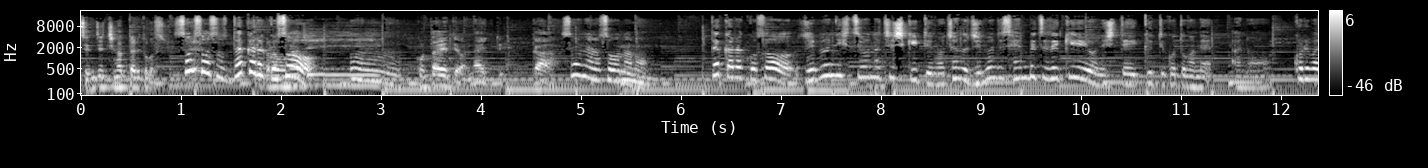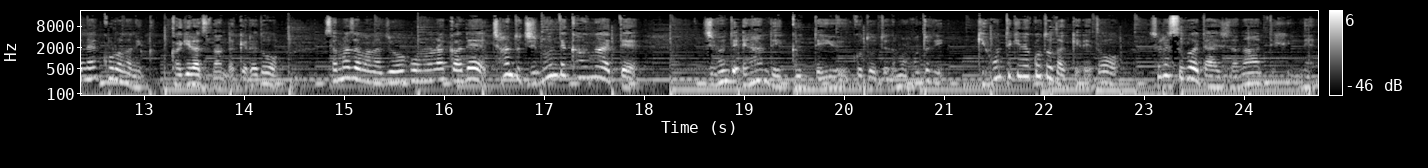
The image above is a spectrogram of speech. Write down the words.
全然違ったりとかする。そうそうそう。だからこだそ答えではないというか、そうなのそうなの、だからこそ自分に必要な知識っていうのをちゃんと自分で選別できるようにしていくっていうことがねあのこれはねコロナに限らずなんだけれどさまざまな情報の中でちゃんと自分で考えて自分で選んでいくっていうことっていうのはもう本当に基本的なことだけれどそれすごい大事だなっていうふうにね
